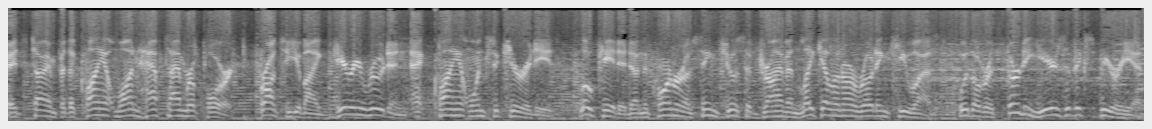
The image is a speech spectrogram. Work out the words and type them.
It's time for the Client One Halftime Report, brought to you by Gary Rudin at Client One Securities, located on the corner of St. Joseph Drive and Lake Eleanor Road in Key West, with over 30 years of experience.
